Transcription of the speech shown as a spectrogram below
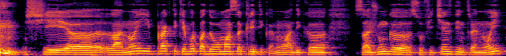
și uh, la noi, practic, e vorba de o masă critică, nu? Adică să ajungă suficienți dintre noi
